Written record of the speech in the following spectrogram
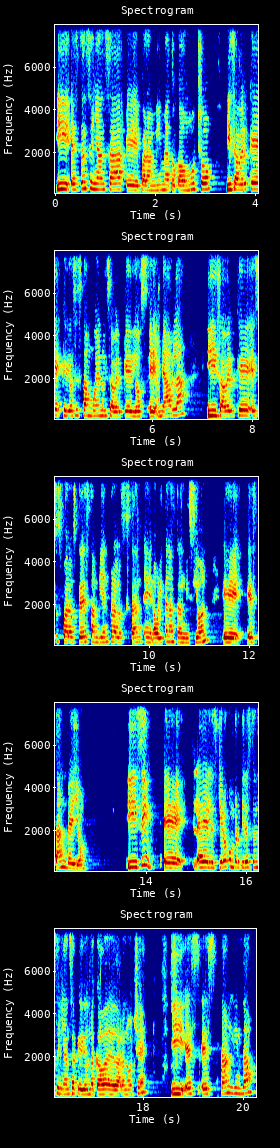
Y esta enseñanza eh, para mí me ha tocado mucho y saber que, Dios es tan bueno y saber que Dios eh, me habla y saber que eso es para ustedes también, para los que están eh, ahorita en la transmisión, eh, es tan bello. Y sí, eh, les quiero compartir esta enseñanza que Dios me acaba de dar anoche y es, es tan linda.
